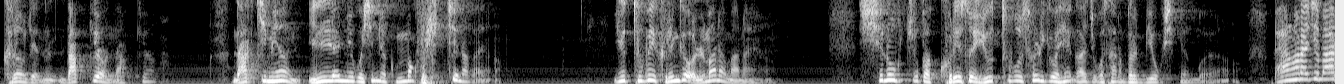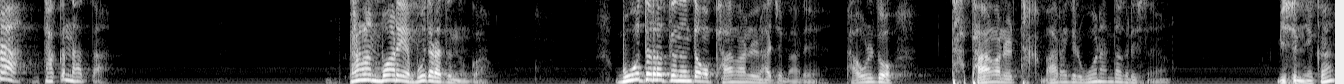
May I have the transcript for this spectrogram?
그럼 이제 낚여 낚여. 낚이면 1년 6 10년 금방 휙 지나가요. 유튜브에 그런 게 얼마나 많아요. 신옥주가 그래서 유튜브 설교 해가지고 사람들 미혹시킨 거예요. 방언하지 마라! 다 끝났다. 방언 뭐하래? 못 알아듣는 거못 알아듣는다고 방언을 하지 말해 바울도 다 방언을 다 말하기를 원한다 그랬어요. 믿습니까?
